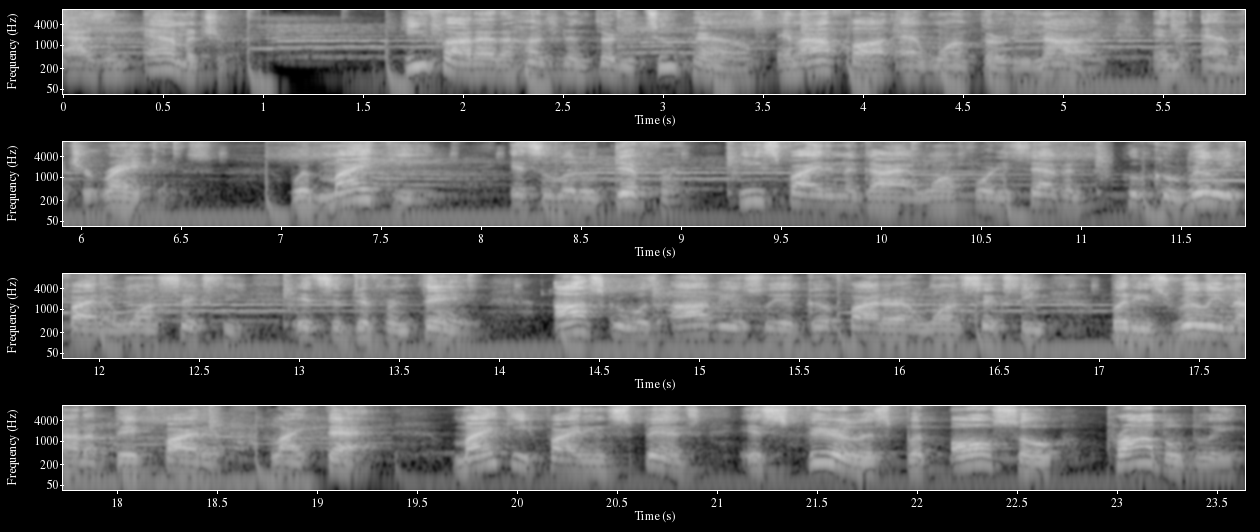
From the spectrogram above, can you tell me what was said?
as an amateur. He fought at 132 pounds and I fought at 139 in the amateur rankings. With Mikey, it's a little different. He's fighting a guy at 147 who could really fight at 160. It's a different thing. Oscar was obviously a good fighter at 160, but he's really not a big fighter like that. Mikey fighting Spence is fearless, but also probably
